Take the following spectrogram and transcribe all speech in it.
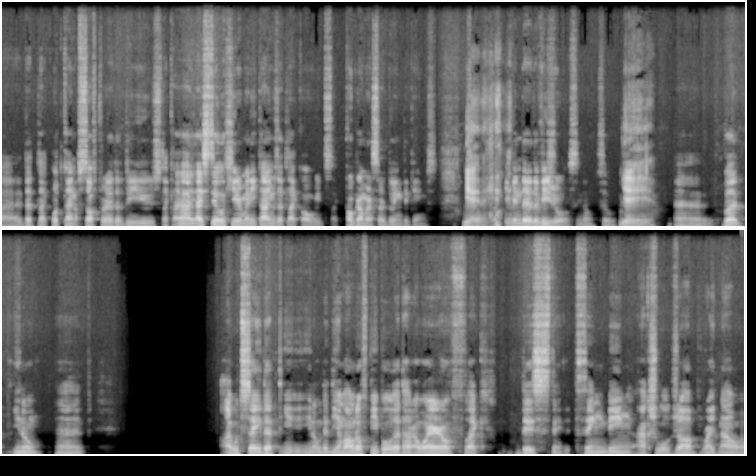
uh, that like what kind of software that do you use like I, I still hear many times that like oh it's like programmers are doing the games Yeah. So, like, even the, the visuals you know so yeah, yeah, yeah. uh, but you know uh, i would say that you, you know that the amount of people that are aware of like this th- thing being actual job right now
